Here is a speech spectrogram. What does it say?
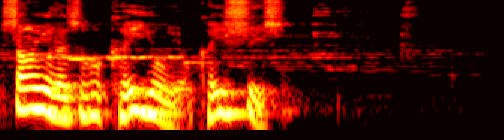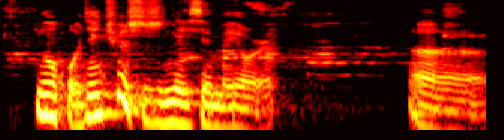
伤愈了之后可以用用，可以试一试。因为火箭确实是内线没有人，呃，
